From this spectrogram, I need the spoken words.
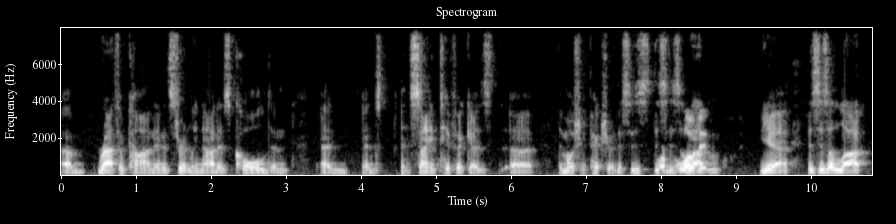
um, Wrath of Khan, and it's certainly not as cold and and and and scientific as uh, the motion picture. This is this or is bloated. a lot. Yeah, this is a lot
